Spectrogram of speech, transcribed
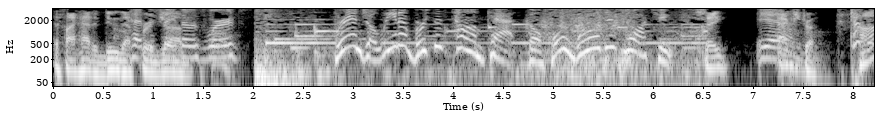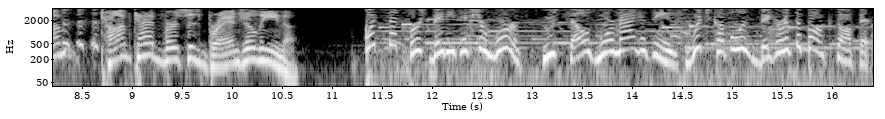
if I had to do that Had for to a say job. those words. Brangelina versus Tomcat. The whole world is watching. See? Yeah. Extra. Tom Tomcat versus Brangelina. What's that first baby picture worth? Who sells more magazines? Which couple is bigger at the box office?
